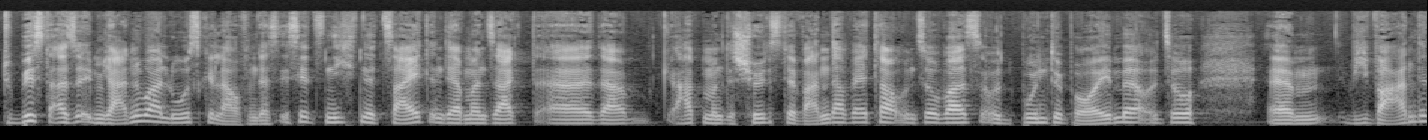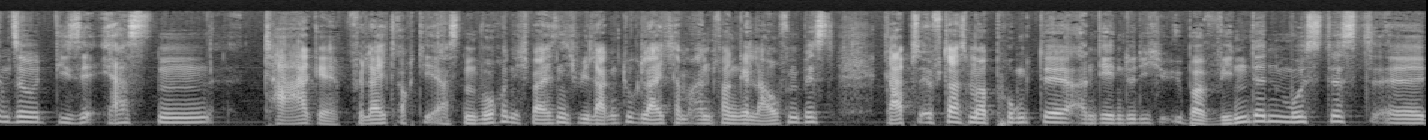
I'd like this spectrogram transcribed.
Du bist also im Januar losgelaufen. Das ist jetzt nicht eine Zeit, in der man sagt, äh, da hat man das schönste Wanderwetter und sowas und bunte Bäume und so. Ähm, wie waren denn so diese ersten Tage, vielleicht auch die ersten Wochen? Ich weiß nicht, wie lange du gleich am Anfang gelaufen bist. Gab es öfters mal Punkte, an denen du dich überwinden musstest, äh,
